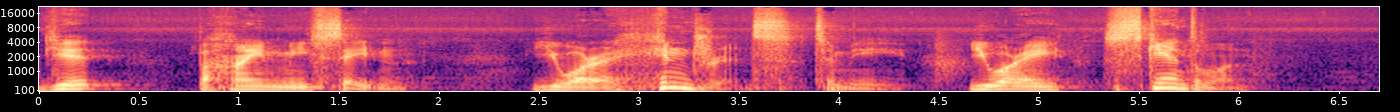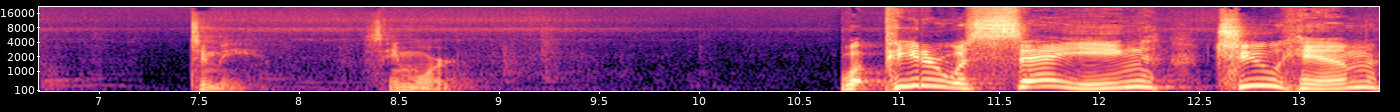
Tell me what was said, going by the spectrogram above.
Get behind me, Satan. You are a hindrance to me. You are a scandalon to me. Same word. What Peter was saying to him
